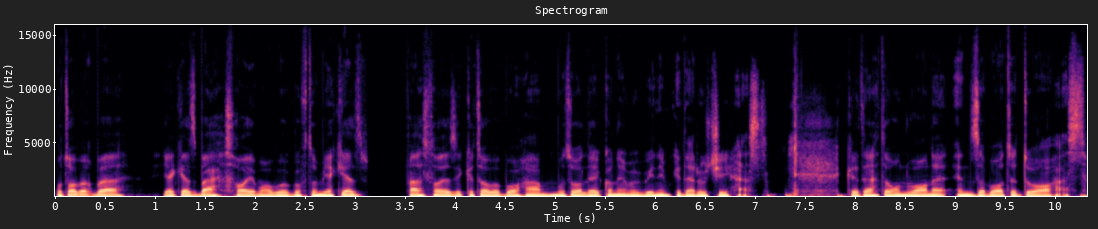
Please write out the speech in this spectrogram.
مطابق به یکی از بحث های ما گفتم یکی از فصل های از این کتاب با هم مطالعه کنیم و ببینیم که در چی هست که تحت عنوان انضباط دعا هست.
